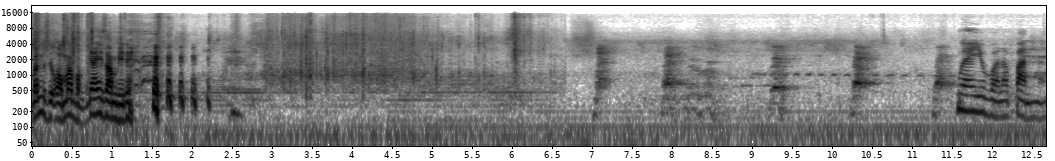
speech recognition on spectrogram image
มันสิออกมาบักใหญ่ซ้ำพี่เด้เมื่อยอยู่บ่ละปั่นน่ะ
